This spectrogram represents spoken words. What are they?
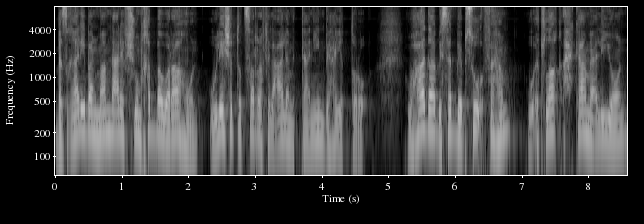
بس غالبا ما بنعرف شو مخبى وراهن وليش بتتصرف العالم التانيين بهي الطرق. وهذا بسبب سوء فهم وإطلاق أحكام عليهم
